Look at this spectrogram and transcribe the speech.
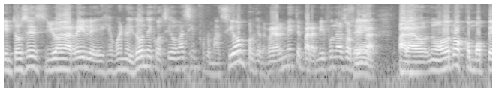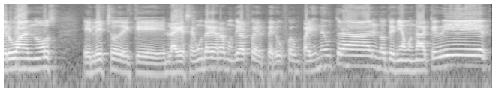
Entonces yo agarré y le dije, bueno, ¿y dónde consigo más información? Porque realmente para mí fue una sorpresa. Sí. Para nosotros como peruanos, el hecho de que la Segunda Guerra Mundial fue el Perú fue un país neutral, no teníamos nada que ver,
